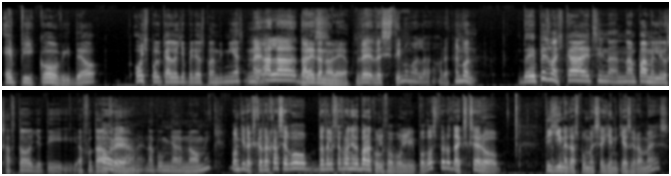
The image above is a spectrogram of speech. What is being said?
επικό βίντεο. Όχι πολύ καλό για περίοδος πανδημίας, Ναι, αλλά. Παρά εντάξει. ήταν ωραίο. Δεν δεν συστήνουμε, αλλά ωραία. Λοιπόν, ε, πες μου αρχικά έτσι να, να πάμε λίγο σε αυτό, γιατί αφού τα Ωραία. φέραμε, να πούμε μια γνώμη. Λοιπόν, κοίταξε, καταρχάς, εγώ τα τελευταία χρόνια δεν παρακολουθώ πολύ ποδόσφαιρο. Εντάξει, ξέρω τι γίνεται, ας πούμε, σε γενικές γραμμές.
